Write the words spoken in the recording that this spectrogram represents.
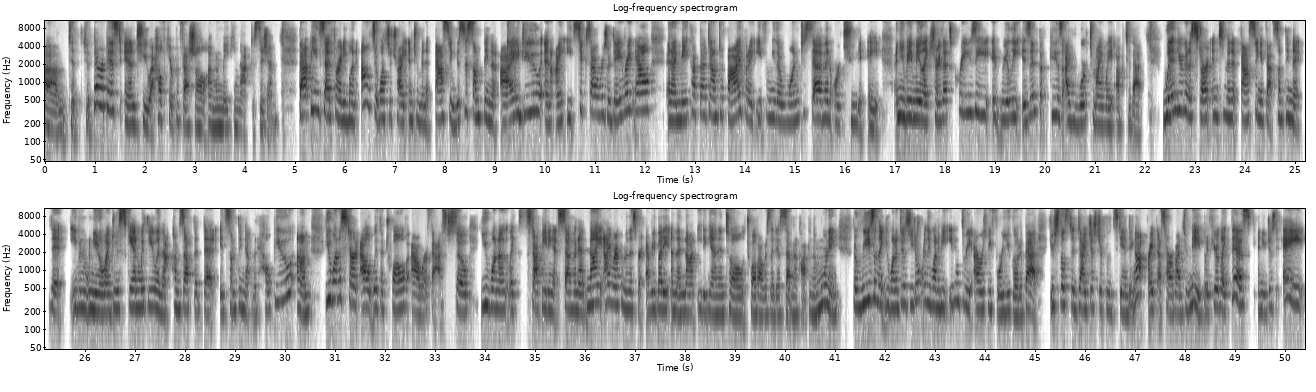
um, to, to therapist and to a healthcare professional um, when making that decision. That being said, for anyone else that wants to try intermittent fasting, this is something that I do and I eat six hours a day right now and I may cut that down to five, but I eat from either one to seven or two to eight. And you may be like, sure, that's crazy. It really isn't, but because I've worked my way up to that. When you're going to start intermittent fasting, if that's something that, that even when, you know, I do a scan with you and that comes up that, that it's something that would help you you, um, you want to start out with a 12 hour fast. So you want to like stop eating at seven at night. I recommend this for everybody and then not eat again until 12 hours later, seven o'clock in the morning. The reason that you want to do is you don't really want to be eating three hours before you go to bed. You're supposed to digest your food standing up, right? That's how our bodies are made. But if you're like this and you just ate,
